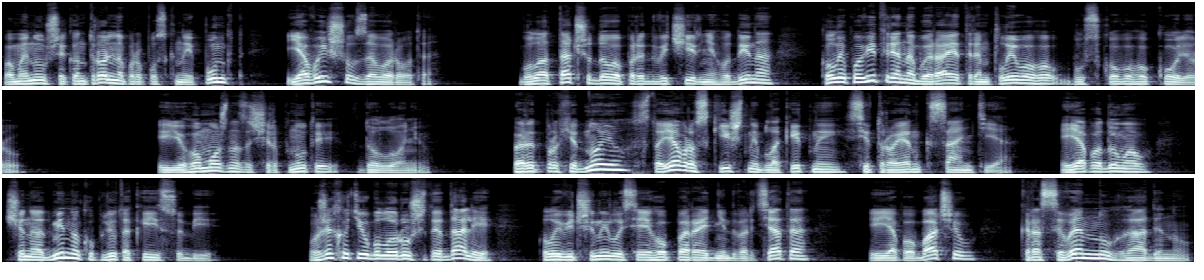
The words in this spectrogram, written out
Поминувши контрольно-пропускний пункт, я вийшов за ворота. Була та чудова передвечірня година, коли повітря набирає тремтливого бускового кольору, і його можна зачерпнути в долоню. Перед прохідною стояв розкішний блакитний Citroen Xantia, і я подумав, що неодмінно куплю такий собі. Уже хотів було рушити далі, коли відчинилися його передні дверцята, і я побачив красивенну гадину,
